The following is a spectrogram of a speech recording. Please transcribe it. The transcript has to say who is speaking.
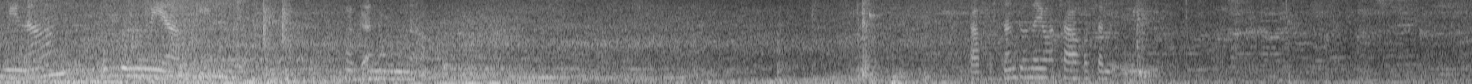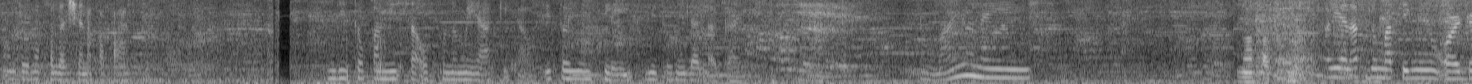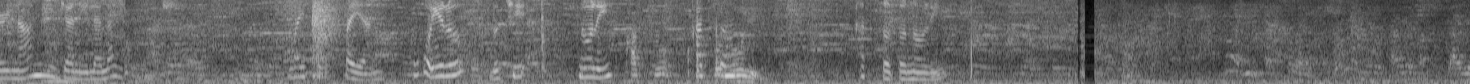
Speaker 1: kami ng okonomiyaki. Mag-ano muna ako. Tapos nandun na yung asawa ko sa loob. Nandun na pala siya nakapasok. Dito kami sa okonomiyaki house. Ito yung plate. Dito nilalagay. Yung mayonnaise
Speaker 2: Nakaka.
Speaker 1: Ayan, at dumating yung order namin. Diyan ilalagay. May sauce pa yan. Kukuiru? Luchi? Nori?
Speaker 2: カツオ。
Speaker 1: カツオ
Speaker 2: カ海苔
Speaker 1: Katsu to nori?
